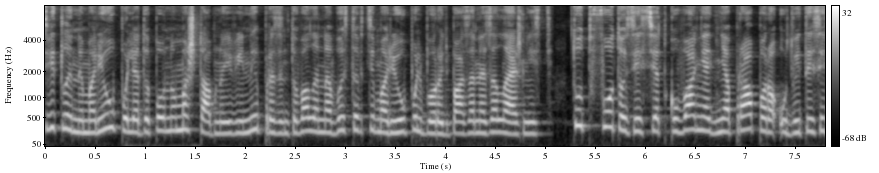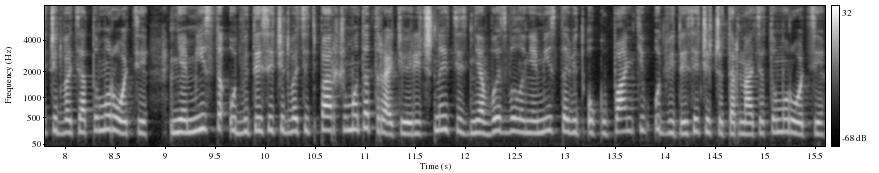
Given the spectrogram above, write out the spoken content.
Світлини Маріуполя до повномасштабної війни презентували на виставці Маріуполь боротьба за незалежність. Тут фото зі святкування Дня прапора у 2020 році, Дня міста у 2021 та третьої річниці з дня визволення міста від окупантів у 2014 році.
